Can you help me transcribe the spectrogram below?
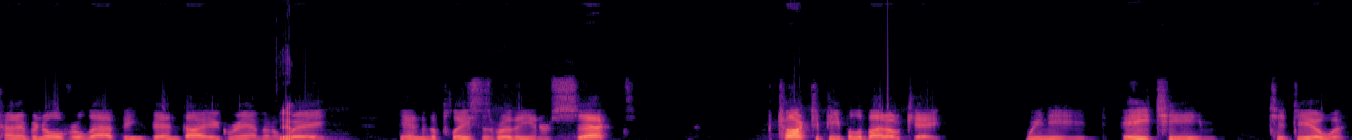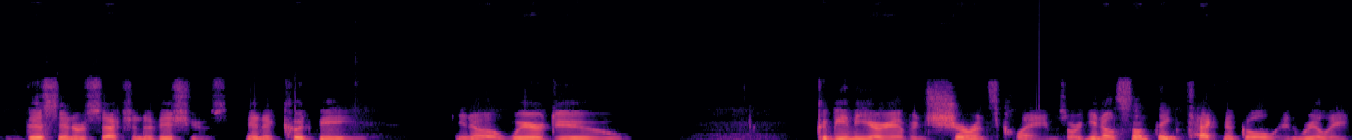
kind of an overlapping Venn diagram in a yep. way. And the places where they intersect, talk to people about, okay, we need a team to deal with this intersection of issues. And it could be, you know, where do could be in the area of insurance claims or you know something technical and really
